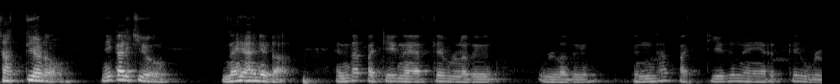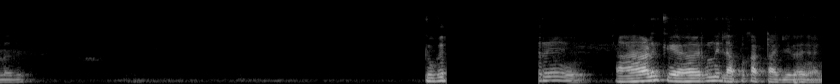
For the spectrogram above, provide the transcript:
സത്യമാണോ നീ കളിക്കുവോ എന്നാ ഞാനിടാ എന്താ പറ്റിയത് നേരത്തെ ഉള്ളത് ഉള്ളത്? എന്താ പറ്റിയത് നേരത്തെ ഉള്ളത്? തുക ആൾ കേറുന്നില്ല. അപ്പൊ കട്ടാക്കിയതാ ഞാൻ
